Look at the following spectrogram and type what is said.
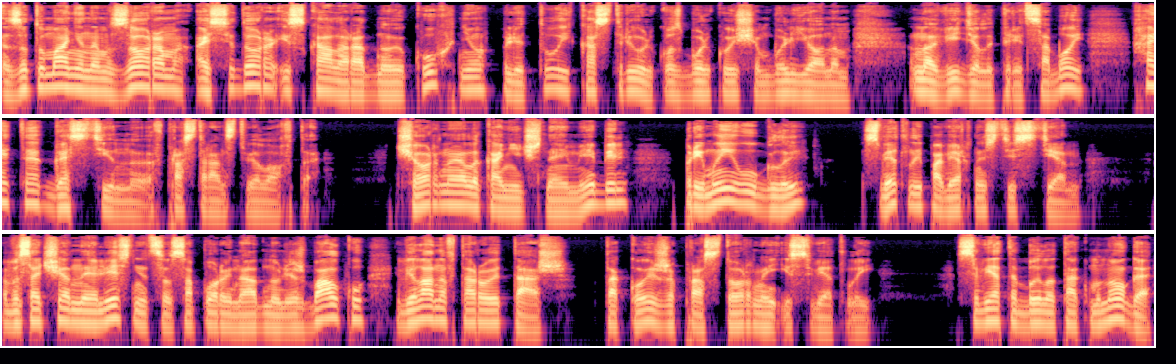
Затуманенным взором Асидора искала родную кухню, плиту и кастрюльку с булькающим бульоном, но видела перед собой хай-тек гостиную в пространстве лофта. Черная лаконичная мебель, прямые углы, светлые поверхности стен. Высоченная лестница с опорой на одну лишь балку вела на второй этаж, такой же просторный и светлый. Света было так много,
